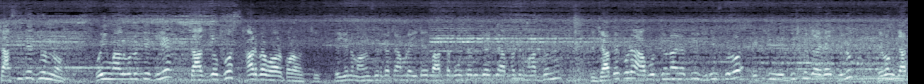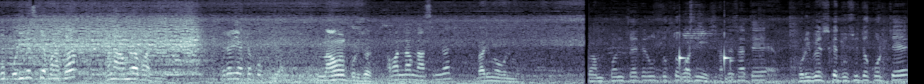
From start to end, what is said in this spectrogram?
চাষিদের জন্য ওই মালগুলোকে দিয়ে চাষযোগ্য সার ব্যবহার করা হচ্ছে। এই জন্য মানুষদের কাছে আমরা এটাই বার্তা পৌঁছাতে চাইছি আপনাদের মাধ্যমে যে যাতে করে আবর্জনা জাতীয় জিনিসগুলো একটি নির্দিষ্ট জায়গায় ফেলুক এবং যাতে পরিবেশকে বাঁচাক মানে আমরা বাঁচি এটাই একটা প্রক্রিয়া। নামের পরিচয়। আমার নাম নাসিম রাজ বাড়ি মোগলমে গ্রাম পঞ্চায়েতের উদ্যোগ তো বটেই। সাথে সাথে পরিবেশকে দূষিত করছে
